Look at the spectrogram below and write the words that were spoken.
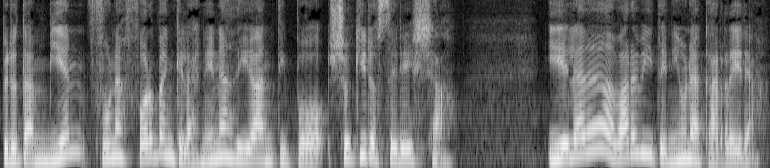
pero también fue una forma en que las nenas digan tipo, yo quiero ser ella. Y de la edad Barbie tenía una carrera,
